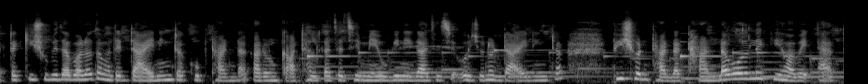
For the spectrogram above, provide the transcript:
একটা কি সুবিধা বলো তো, আমাদের ডাইনিংটা খুব ঠান্ডা, কারণ কাঁঠাল গাছ আছে মেউগিনি গাছ আছে, ওই জন্য ডাইনিংটা ভীষণ ঠান্ডা। ঠান্ডা বললে কি হবে? এত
